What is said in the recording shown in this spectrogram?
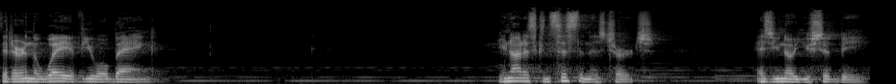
that are in the way of you obeying. You're not as consistent as church as you know you should be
